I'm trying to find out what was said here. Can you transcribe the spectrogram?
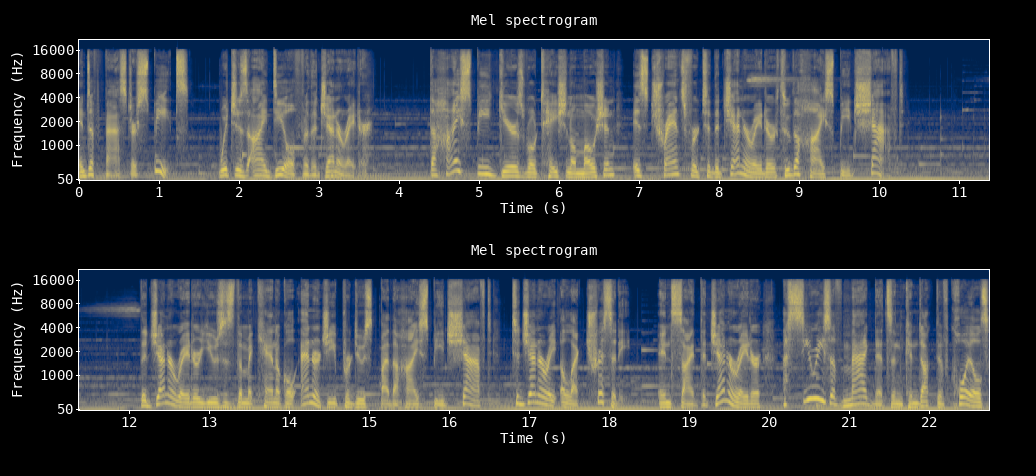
into faster speeds, which is ideal for the generator. The high-speed gear's rotational motion is transferred to the generator through the high-speed shaft, the generator uses the mechanical energy produced by the high-speed shaft to generate electricity. Inside the generator, a series of magnets and conductive coils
